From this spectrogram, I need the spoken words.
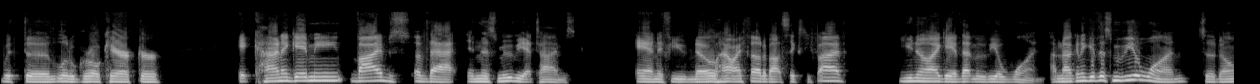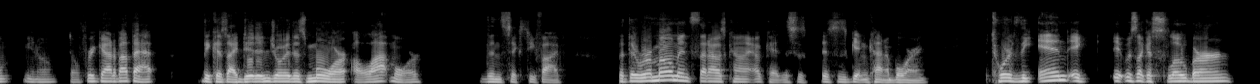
with the little girl character it kind of gave me vibes of that in this movie at times. And if you know how I felt about 65, you know I gave that movie a 1. I'm not going to give this movie a 1, so don't, you know, don't freak out about that because I did enjoy this more, a lot more than 65. But there were moments that I was kind of okay, this is this is getting kind of boring. Towards the end it it was like a slow burn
